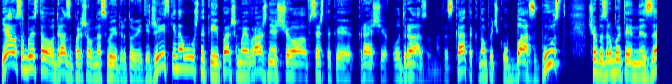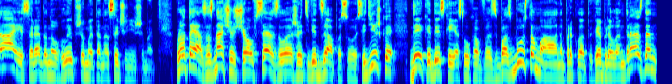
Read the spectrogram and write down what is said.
я особисто одразу перейшов на свої дротові діджейські навушники, і перше моє враження, що все ж таки краще одразу натискати кнопочку Bass Boost, щоб зробити низа і середину глибшими та насиченішими. Проте зазначу, що все залежить від запису CD-шки. Деякі диски я слухав з бас-бустом, а, наприклад, Гебріел Дрезден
